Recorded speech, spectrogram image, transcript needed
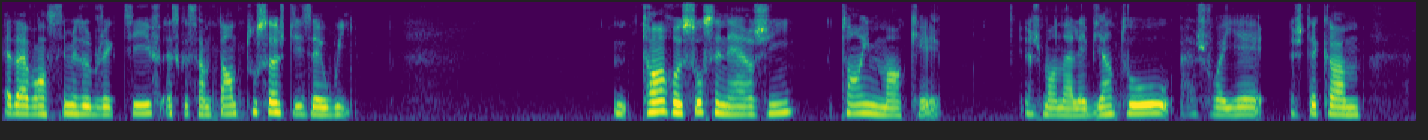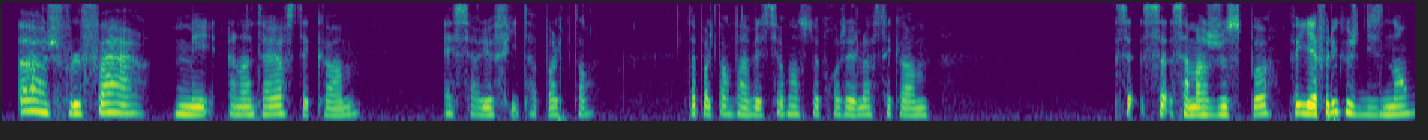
aide à avancer mes objectifs, est-ce que ça me tente? Tout ça, je disais oui. Temps, ressources, énergie, temps, il me manquait. Je m'en allais bientôt, je voyais, j'étais comme, ah, je veux le faire. Mais à l'intérieur, c'était comme, hey, sérieux, fille, t'as pas le temps. T'as pas le temps d'investir dans ce projet-là. C'est comme, ça, marche juste pas. Il a fallu que je dise non.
